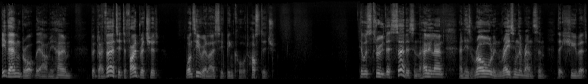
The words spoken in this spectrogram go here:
He then brought the army home, but diverted to find Richard once he realised he'd been caught hostage. It was through this service in the Holy Land and his role in raising the ransom that Hubert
